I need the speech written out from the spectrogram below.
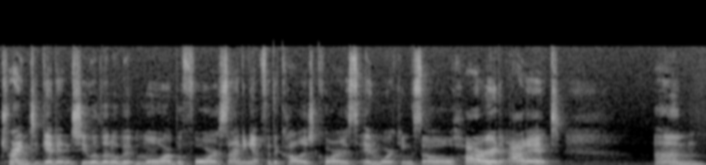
trying to get into a little bit more before signing up for the college course and working so hard at it um,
